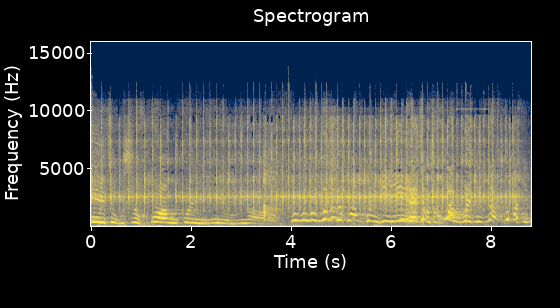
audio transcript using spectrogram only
你就是黄桂英啊！我我我我是黄桂英，你就是黄桂英啊！我把你给……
